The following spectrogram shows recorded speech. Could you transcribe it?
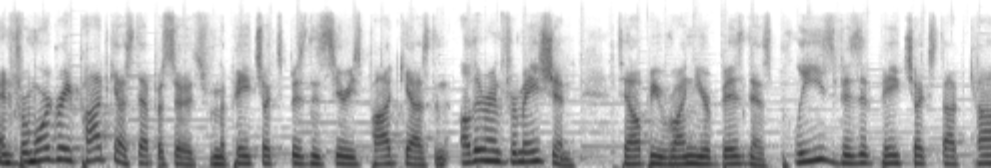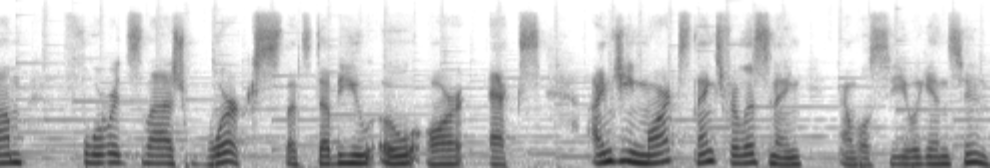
And for more great podcast episodes from the Paychex Business Series podcast and other information to help you run your business, please visit paychex.com forward slash works. That's W O R X. I'm Gene Marks. Thanks for listening, and we'll see you again soon.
